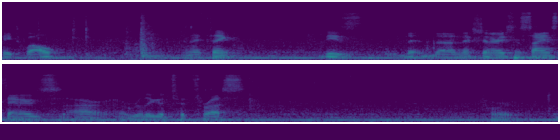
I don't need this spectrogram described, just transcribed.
K-12. And I think these, the, the next generation science standards are a really good fit for us. For, you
